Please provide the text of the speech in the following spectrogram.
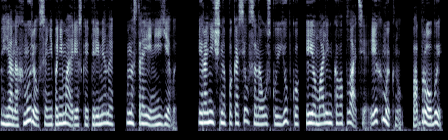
Я нахмурился, не понимая резкой перемены в настроении Евы. Иронично покосился на узкую юбку ее маленького платья и хмыкнул. «Попробуй».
